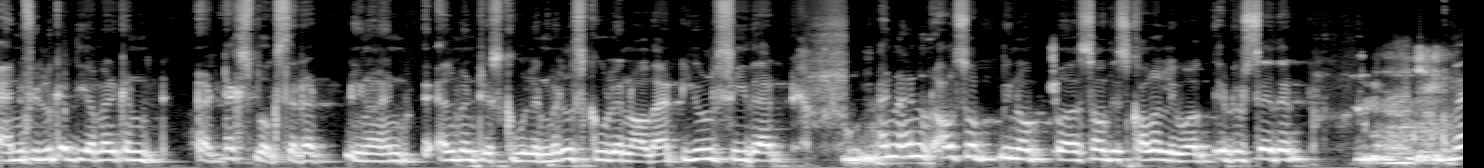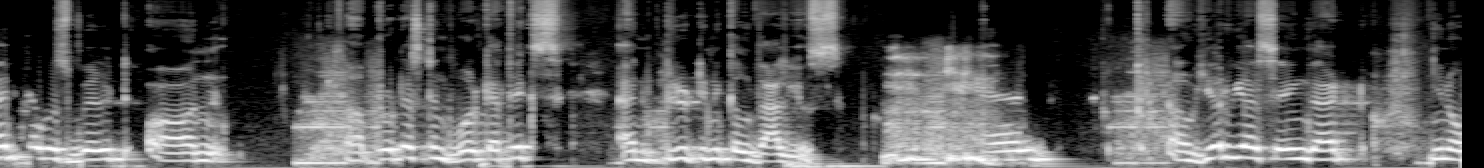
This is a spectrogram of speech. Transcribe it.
and if you look at the American uh, textbooks that are, you know, in elementary school and middle school and all that, you'll see that, and, and also, you know, uh, some of the scholarly work, it would say that America was built on uh, Protestant work ethics and puritanical values. And uh, here we are saying that you know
